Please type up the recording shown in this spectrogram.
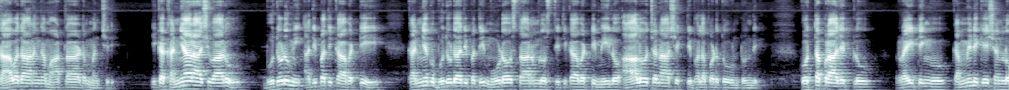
సావధానంగా మాట్లాడడం మంచిది. ఇక కన్యారాశి వారు బుధుడు మీ అధిపతి కాబట్టి కన్యకు బుధుడు అధిపతి మూడవ స్థానంలో స్థితి కాబట్టి మీలో ఆలోచనా శక్తి బలపడుతూ ఉంటుంది. కొత్త ప్రాజెక్టులు రైటింగు కమ్యూనికేషన్లో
